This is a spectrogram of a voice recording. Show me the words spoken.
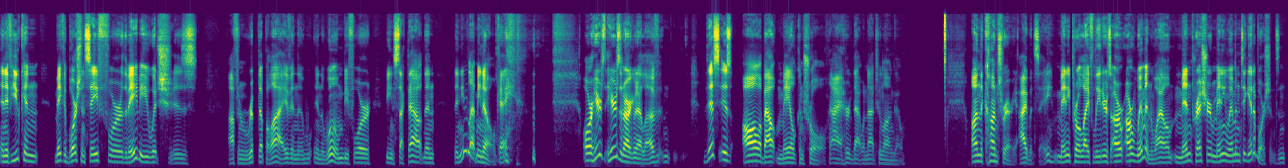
And if you can make abortion safe for the baby, which is often ripped up alive in the in the womb before being sucked out, then then you let me know, okay? or here's here's an argument I love. This is all about male control. I heard that one not too long ago. On the contrary, I would say many pro life leaders are, are women, while men pressure many women to get abortions. And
